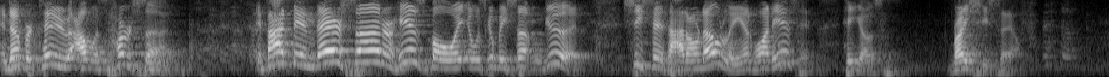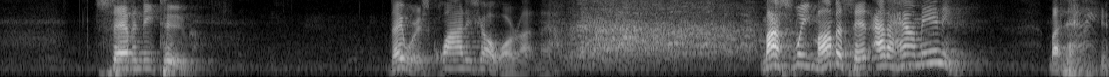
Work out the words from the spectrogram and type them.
And number two, I was her son. If I'd been their son or his boy, it was going to be something good. She says, I don't know, Lynn. What is it? He goes, Brace yourself. 72. They were as quiet as y'all are right now. My sweet mama said, Out of how many? My daddy.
